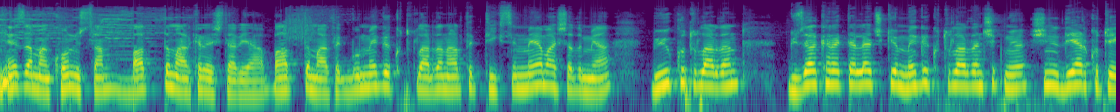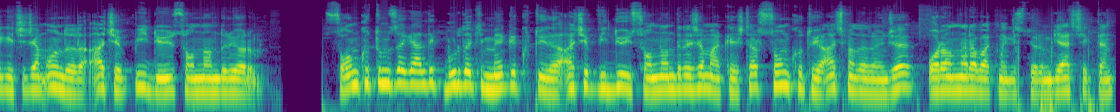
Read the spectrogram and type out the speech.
Ne zaman konuşsam battım arkadaşlar ya. Battım artık. Bu mega kutulardan artık tiksinmeye başladım ya. Büyük kutulardan güzel karakterler çıkıyor. Mega kutulardan çıkmıyor. Şimdi diğer kutuya geçeceğim. Da açıp videoyu sonlandırıyorum. Son kutumuza geldik. Buradaki mega kutuyu da açıp videoyu sonlandıracağım arkadaşlar. Son kutuyu açmadan önce oranlara bakmak istiyorum. Gerçekten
